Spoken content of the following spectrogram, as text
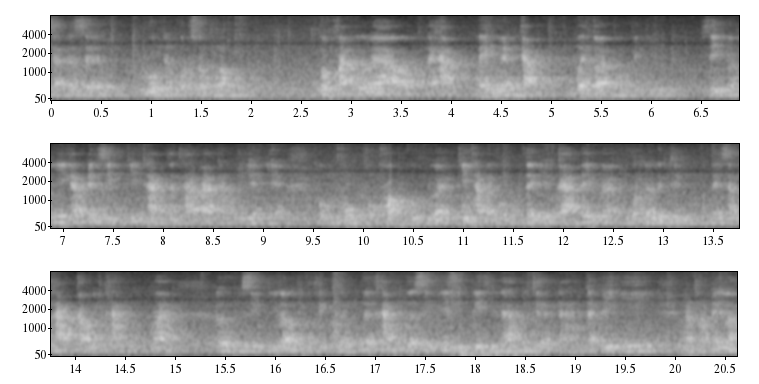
สรรเสริญรวมทั้งบทสวดมนต์ผมฟังดูแล้วนะครับ ไม่เหมือนกับเมื่อตอนผมเป็นอยู่สิ่งเหล่านี้ครับเป็นสิ่งที่ทางสถาบันทางเรียนเนี่ยผมผมผมขอบคุณด้วย ที่ทำให้ผมได้มีโอกาสได้มาหวนระลึกถึงในสภาพเก่าอีกครั้งหนึ่งว่าเออสิ่งที่เราคิดเกิดเมื่อครั้งเมื่อสิบยี่สิบปีที่แล้วมันเกิดนะแต่ปีนี้มันทำให้เรา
